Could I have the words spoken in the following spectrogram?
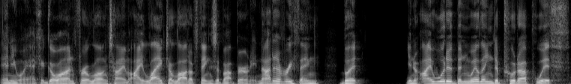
anyway, I could go on for a long time. I liked a lot of things about Bernie, not everything, but you know, I would have been willing to put up with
